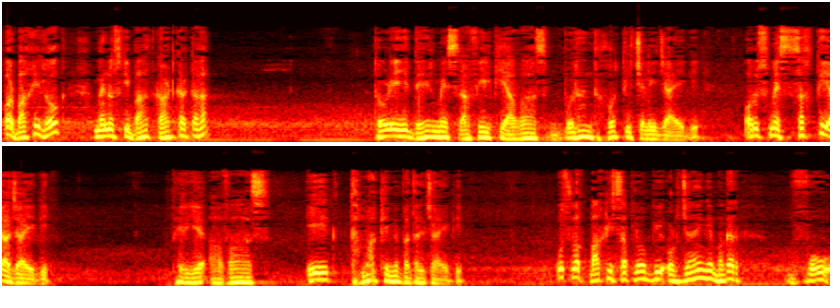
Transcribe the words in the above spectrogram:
اور باقی لوگ، میں نے اس کی بات کاٹ کر کہا تھوڑی ہی دیر میں اسرافیل کی آواز بلند ہوتی چلی جائے گی اور اس میں سختی آ جائے گی۔ پھر یہ آواز ایک دھماکے میں بدل جائے گی۔ اس وقت باقی سب لوگ بھی اٹھ جائیں گے، مگر وہ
